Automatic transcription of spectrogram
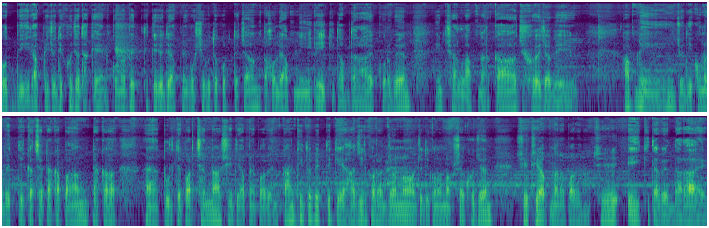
তদবির। আপনি যদি খুঁজে থাকেন, কোনো ব্যক্তিকে যদি আপনি বশীভূত করতে চান, তাহলে আপনি এই কিতাব দ্বারায় করবেন। ইনশাল্লাহ আপনার কাজ হয়ে যাবে। আপনি যদি কোনো ব্যক্তির কাছে টাকা পান, টাকা তুলতে পারছেন না, সেটি আপনি পাবেন। কাঙ্ক্ষিত ব্যক্তিকে হাজির করার জন্য যদি কোনো নকশা খোঁজেন, সেটি আপনারা পাবেন হচ্ছে এই কিতাবের দ্বারায়।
